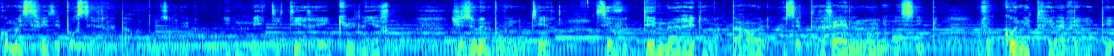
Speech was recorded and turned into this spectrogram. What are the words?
comment il se faisait pour serrer la parole dans son cœur? Il méditait régulièrement. Jésus même pouvait nous dire, si vous demeurez dans ma parole, vous êtes réellement mes disciples, vous connaîtrez la vérité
